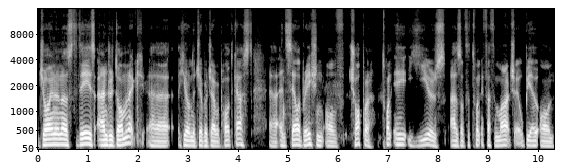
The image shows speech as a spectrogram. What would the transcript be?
Joining us today is Andrew Dominik uh, here on the Jibber Jabber podcast uh, in celebration of Chopper 28 years as of the 25th of March. It'll be out on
